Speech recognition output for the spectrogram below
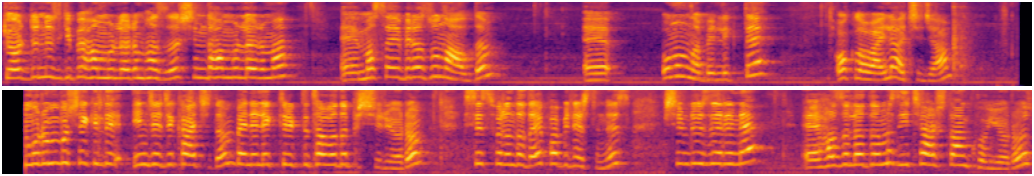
Gördüğünüz gibi hamurlarım hazır. Şimdi hamurlarıma e, masaya biraz un aldım. E, unumla birlikte oklavayla açacağım. Hamurumu bu şekilde incecik açtım. Ben elektrikli tavada pişiriyorum. Siz fırında da yapabilirsiniz. Şimdi üzerine e, hazırladığımız iç harçtan koyuyoruz.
